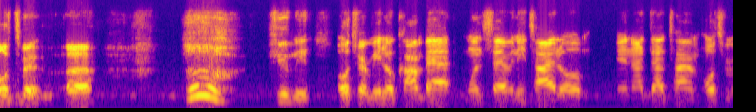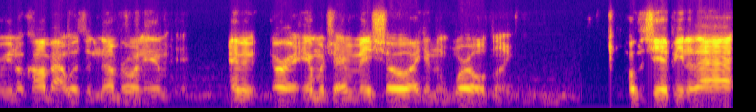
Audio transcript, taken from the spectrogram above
ultimate. Uh, excuse me, Ultimate Reno Combat 170 title, and at that time, Ultimate Reno Combat was the number one M, M or amateur MMA show like in the world. Like, I was the champion of that,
